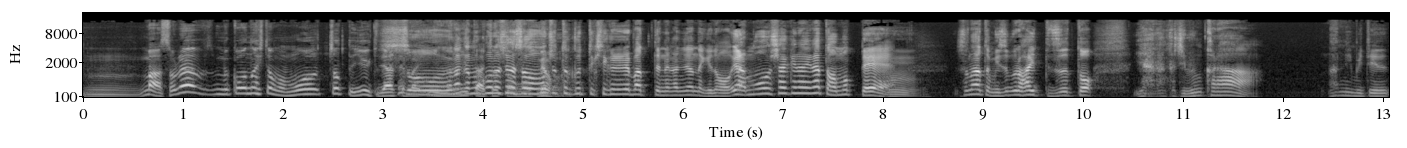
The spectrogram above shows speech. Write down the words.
うん。まあそれは向こうの人ももうちょっと勇気出せばいいそう、のになんか向こうの人がそう、ちょっと食ってきてくれればってな感じなんだけど、いや、申し訳ないなとは思って、うんその後水風呂入ってずっと、いや、なんか自分から、何見て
